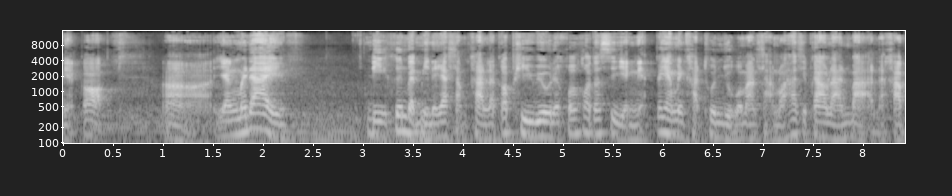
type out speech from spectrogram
เนี่ยก็ยังไม่ได้ ดีขึ้นแบบมีนัยสำคัญ แล้วก็ preview ใน quarter สี่อย่างเนี่ยก็ยังเป็นขาดทุนอยู่ประมาณ 359 ล้านบาทนะครับ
